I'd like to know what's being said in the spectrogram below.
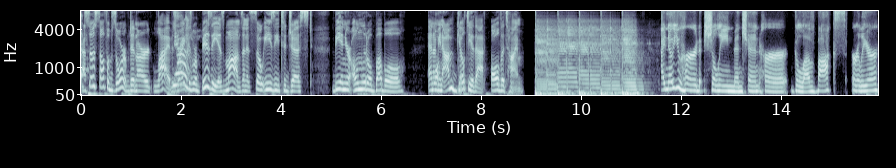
get so self-absorbed in our lives, right? Because we're busy as moms, and it's so easy to just be in your own little bubble. And I mean, I'm guilty of that all the time. I know you heard Shelene mention her glove box earlier,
